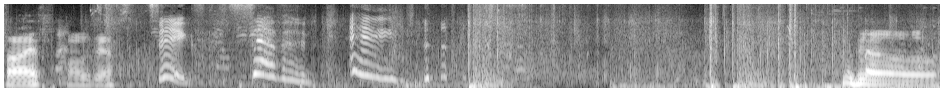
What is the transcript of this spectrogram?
Five. Oh, there. Six. Seven. Eight. No.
